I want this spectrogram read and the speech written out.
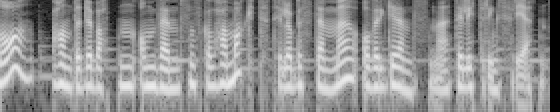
nå handler debatten om hvem som skal ha makt til å bestemme over grensene til ytringsfriheten.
